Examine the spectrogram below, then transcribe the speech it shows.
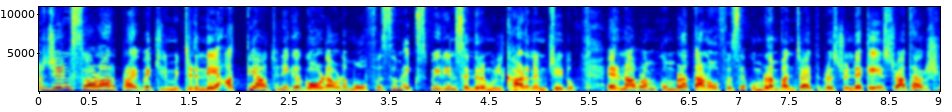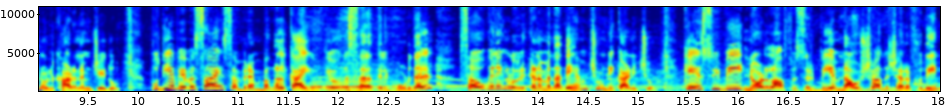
പവർജീൻ സോളാർ പ്രൈവറ്റ് ലിമിറ്റഡിന്റെ അത്യാധുനിക ഗോഡൌണും ഓഫീസും എക്സ്പീരിയൻസ് സെന്ററും ഉദ്ഘാടനം ചെയ്തു. എറണാകുളം കുമ്പളത്താണ് office. Kumbalam panchayat president K S Radhakrishnan ഉദ്ഘാടനം ചെയ്തു. പുതിയ വ്യവസായ സംരംഭങ്ങൾക്കായി ഉദ്യോഗ സ്ഥലത്തിൽ കൂടുതൽ സൗകര്യങ്ങൾ ഒരുക്കണമെന്ന് അദ്ദേഹം ചൂണ്ടിക്കാണിച്ചു. K S B nodal officer P M Naushad Sharafuddeen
